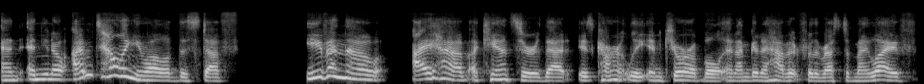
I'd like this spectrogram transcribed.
And, and you know, I'm telling you all of this stuff even though I have a cancer that is currently incurable and I'm going to have it for the rest of my life.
